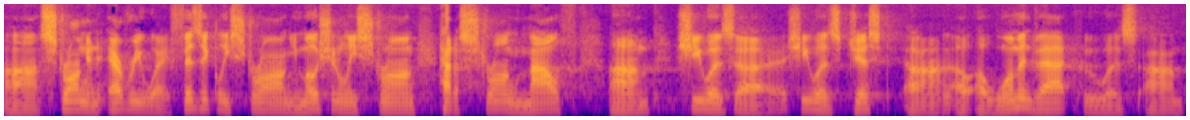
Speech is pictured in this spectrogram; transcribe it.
Uh, strong in every way physically strong, emotionally strong, had a strong mouth. Um, she, was, uh, she was just uh, a, a, woman vet who was um,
